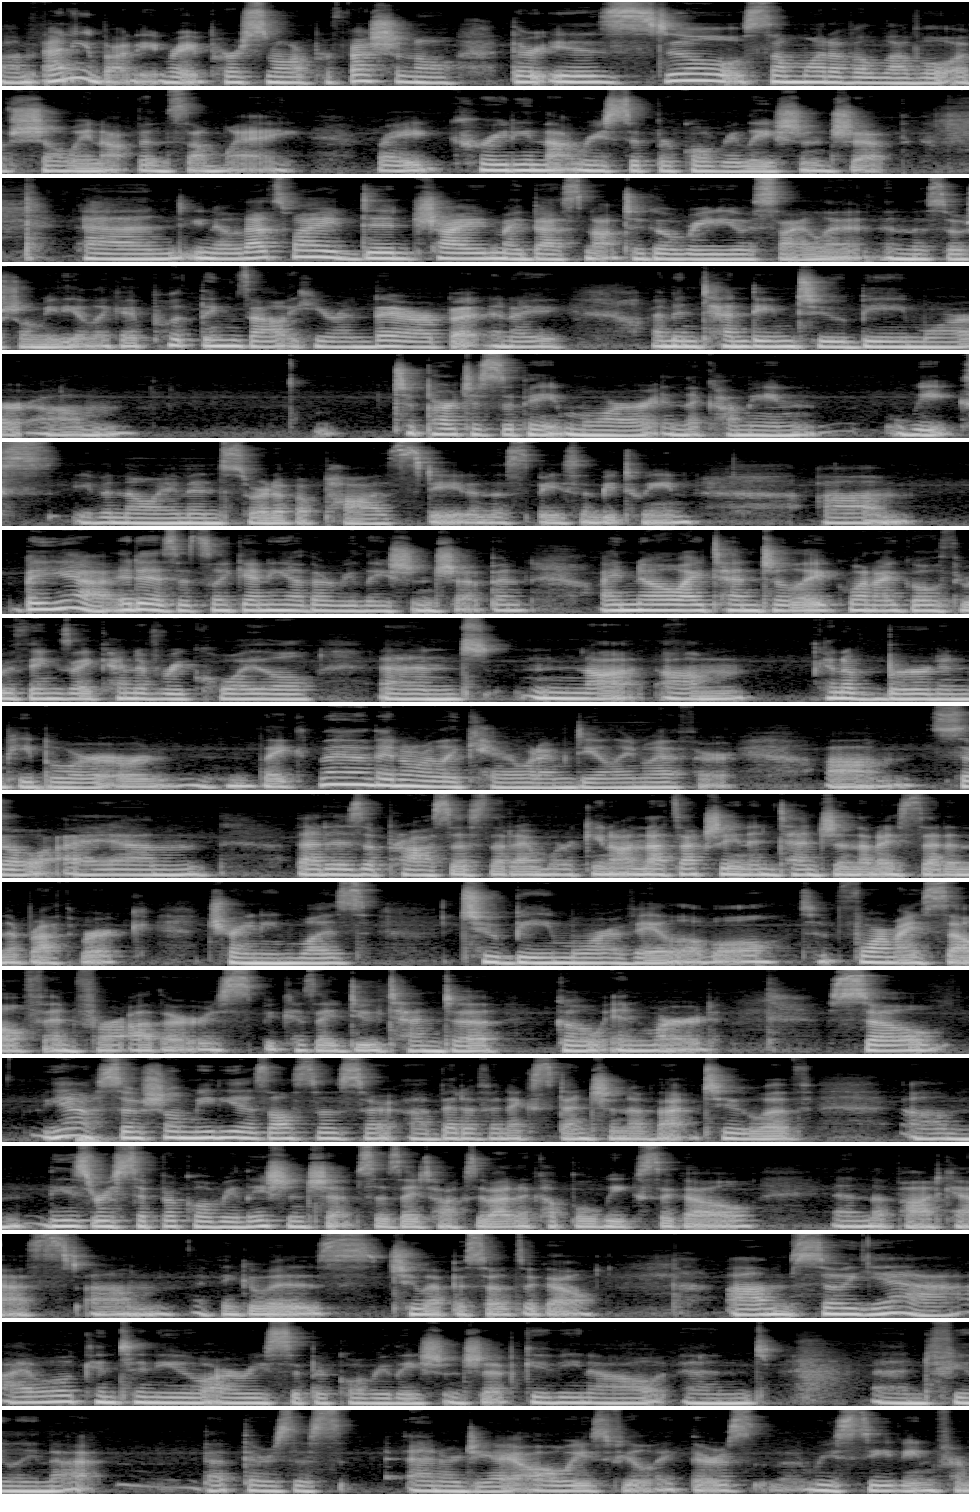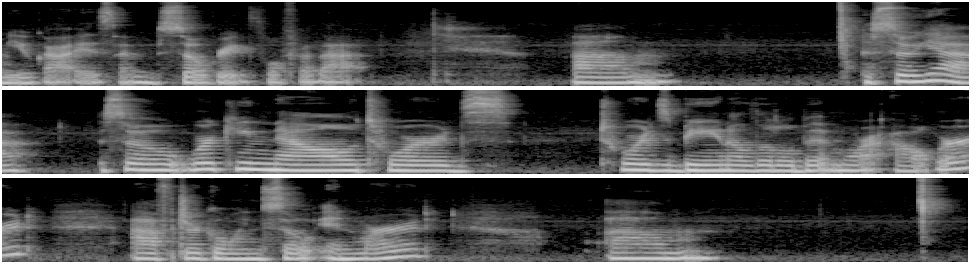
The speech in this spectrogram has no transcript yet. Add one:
um, anybody, right, personal or professional, there is still somewhat of a level of showing up in some way, right? Creating that reciprocal relationship. And, you know, that's why I did try my best not to go radio silent in the social media. Like I put things out here and there, but, and I, I'm intending to be more, um, to participate more in the coming weeks, even though I'm in sort of a pause state in the space in between. Um, but yeah, it is. It's like any other relationship. And I know I tend to like when I go through things, I kind of recoil and not um, kind of burden people or, or like eh, they don't really care what I'm dealing with or um, so I am that is a process that I'm working on. That's actually an intention that I set in the breathwork training was to be more available to, for myself and for others because I do tend to go inward. So yeah, social media is also a bit of an extension of that too of um, these reciprocal relationships, as I talked about a couple weeks ago, in the podcast. Um, I think it was two episodes ago. Um, so yeah, I will continue our reciprocal relationship, giving out and and feeling that that there's this energy. I always feel like there's receiving from you guys. I'm so grateful for that. Um, so yeah, so working now towards towards being a little bit more outward after going so inward. Um,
